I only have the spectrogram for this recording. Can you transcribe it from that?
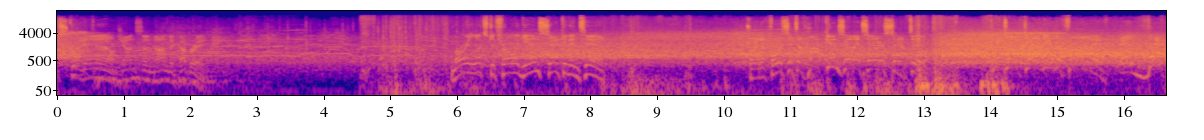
down. Johnson on the coverage. Murray looks to throw again, second and 10. Trying to force it to Hopkins, and it's intercepted. Dumped down near the five, and that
